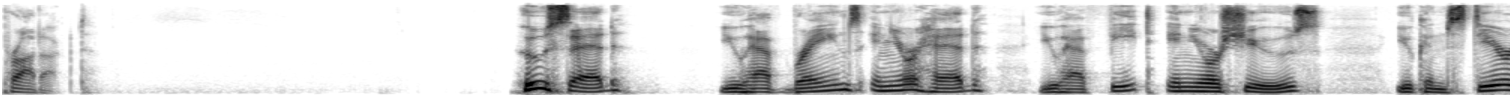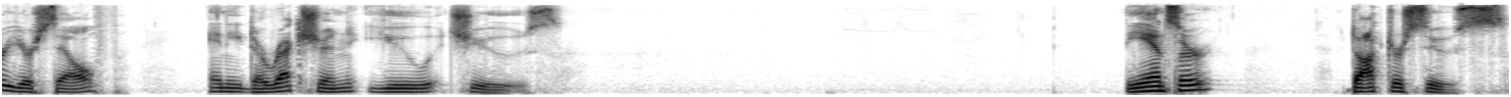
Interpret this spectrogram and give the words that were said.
Product. Who said, You have brains in your head, you have feet in your shoes, you can steer yourself any direction you choose? The answer, Dr. Seuss.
